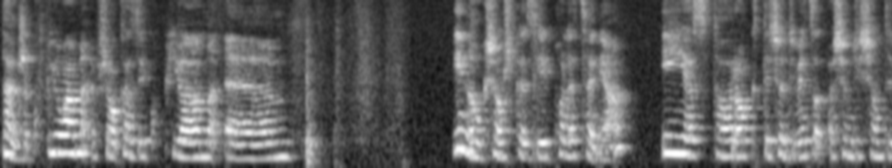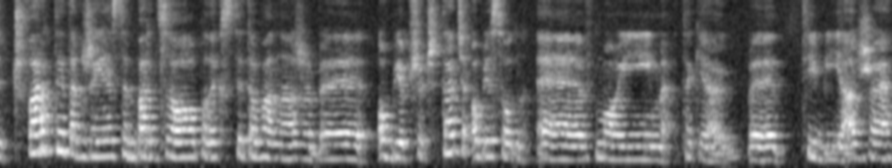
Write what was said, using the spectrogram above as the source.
Także kupiłam, przy okazji kupiłam inną książkę z jej polecenia. I jest to rok 1984, także jestem bardzo podekscytowana, żeby obie przeczytać. Obie są e, w moim tak jakby TBR-ze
